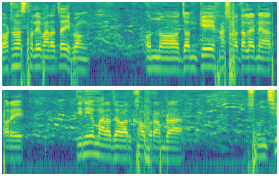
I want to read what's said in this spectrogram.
ঘটনাস্থলে মারা যায় এবং অন্য জনকে হাসপাতালে নেওয়ার পরে তিনিও মারা যাওয়ার খবর আমরা শুনছি।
